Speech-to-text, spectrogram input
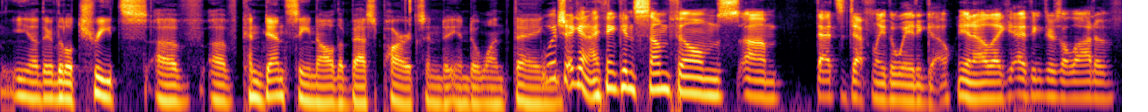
you know, their little treats of of condensing all the best parts into into one thing. Which again, I think in some films, um, that's definitely the way to go. You know, like I think there's a lot of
